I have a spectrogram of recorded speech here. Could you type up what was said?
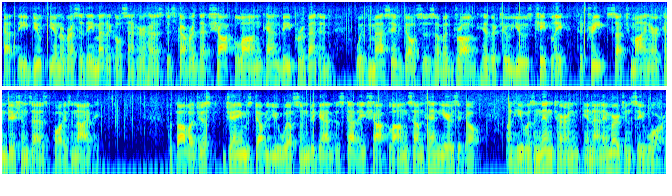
at the Duke University Medical Center has discovered that shock lung can be prevented with massive doses of a drug hitherto used chiefly to treat such minor conditions as poison ivy. Pathologist James W. Wilson began to study shock lung some 10 years ago when he was an intern in an emergency ward.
